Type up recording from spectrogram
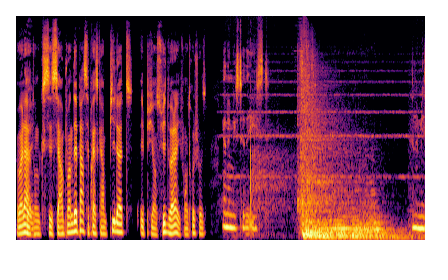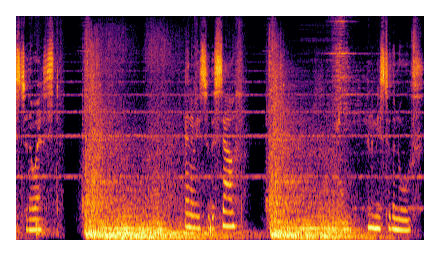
Voilà, Ouais. donc c'est c'est un point de départ, c'est presque un pilote. Et puis ensuite, voilà, ils font autre chose. Enemies to the east. Enemies to the west. Enemies to the south. Enemies to the north.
